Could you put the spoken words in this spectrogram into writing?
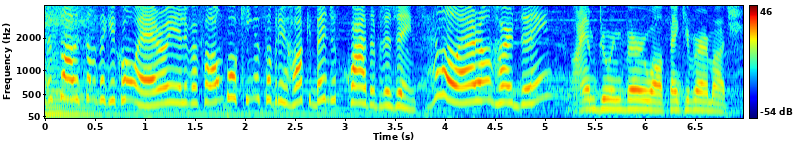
Pessoal, estamos aqui com o Aaron e ele vai falar um pouquinho sobre Rock Band 4 pra gente. Hello Aaron, how are you doing? I am doing very well, thank you very much.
